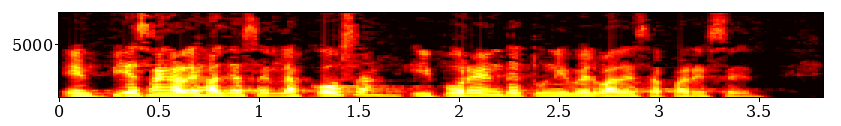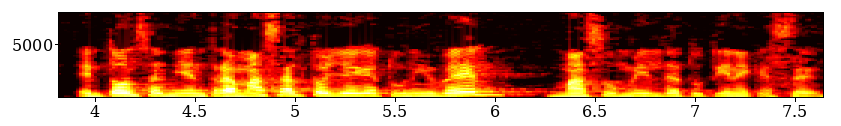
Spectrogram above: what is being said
empiezan a dejar de hacer las cosas y por ende tu nivel va a desaparecer. Entonces, mientras más alto llegue tu nivel, más humilde tú tienes que ser.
